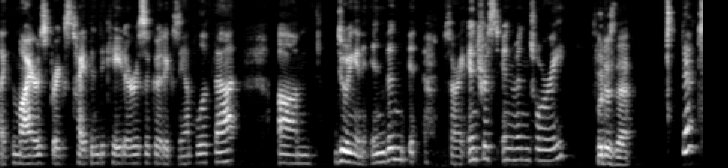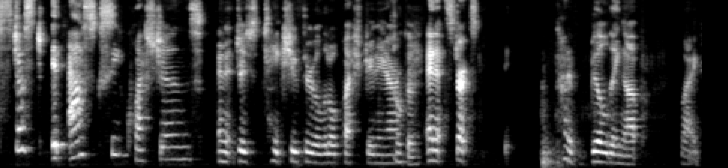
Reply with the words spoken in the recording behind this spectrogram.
like the Myers Briggs type indicator is a good example of that. Um, doing an inven- sorry, interest inventory. What is that? That's just, it asks you questions and it just takes you through a little questionnaire Okay. and it starts kind of building up like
